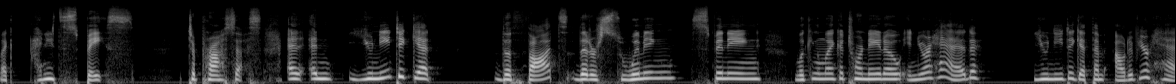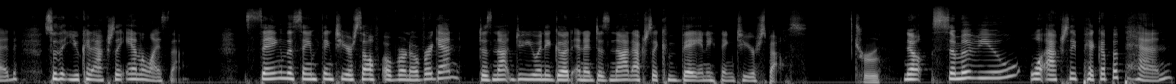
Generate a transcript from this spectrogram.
Like I need space to process. And and you need to get the thoughts that are swimming, spinning, looking like a tornado in your head, you need to get them out of your head so that you can actually analyze them. Saying the same thing to yourself over and over again does not do you any good and it does not actually convey anything to your spouse. True. Now, some of you will actually pick up a pen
